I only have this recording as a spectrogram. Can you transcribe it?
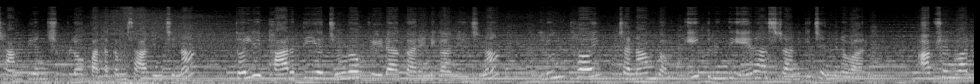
ఛాంపియన్షిప్లో పథకం సాధించిన తొలి భారతీయ జూడో క్రీడాకారిణిగా నిలిచిన లుంథోయ్ చనాంబం ఈ క్రింది ఏ రాష్ట్రానికి చెందినవారు? Option one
